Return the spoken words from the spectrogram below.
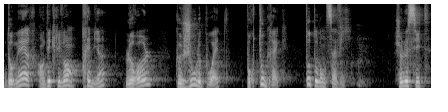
d'Homère en décrivant très bien le rôle que joue le poète pour tout grec tout au long de sa vie. Je le cite,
